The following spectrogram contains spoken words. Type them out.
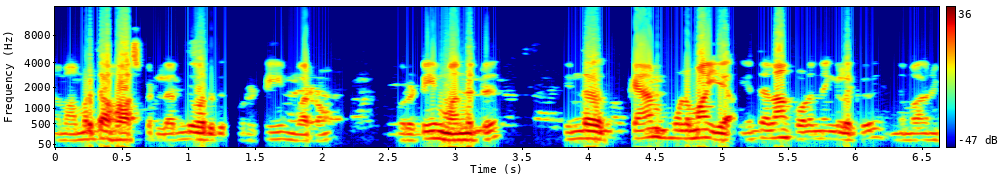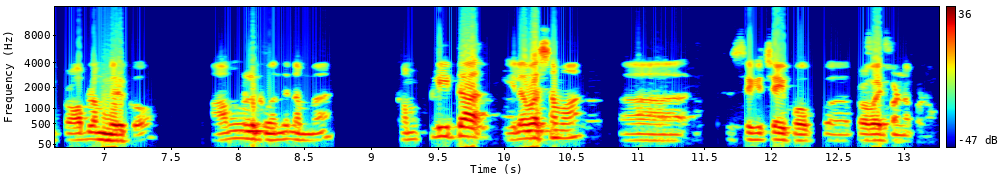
நம்ம அமிர்தா ஹாஸ்பிட்டல்ல இருந்து ஒரு ஒரு டீம் வர்றோம். ஒரு டீம் வந்துட்டு இந்த கேம்ப் மூலமா எ- எந்தெல்லாம் குழந்தைங்களுக்கு இந்த மாதிரி ப்ராப்ளம் இருக்கோ அவங்களுக்கு வந்து நம்ம கம்ப்ளீட்டா இலவசமா சிகிச்சை ப்ரொவைட் பண்ணப்படும்.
